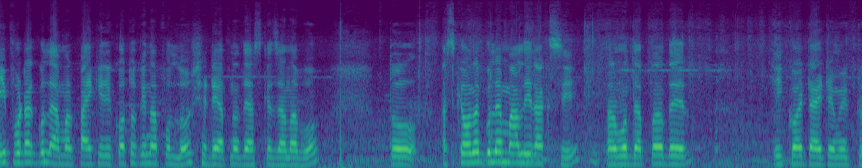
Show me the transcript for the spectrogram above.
এই প্রোডাক্টগুলো আমার পাইকারি কত কিনা পড়ল সেটাই আপনাদের আজকে জানাব। তো আজকে অনেকগুলো মালই রাখছি, তার মধ্যে আপনাদের এই কয়টা আইটেম একটু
